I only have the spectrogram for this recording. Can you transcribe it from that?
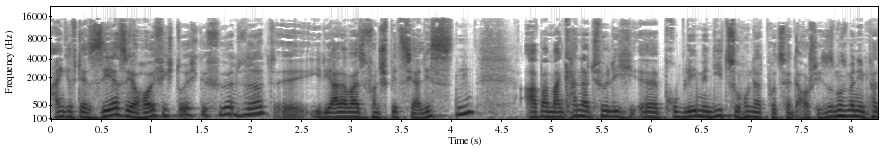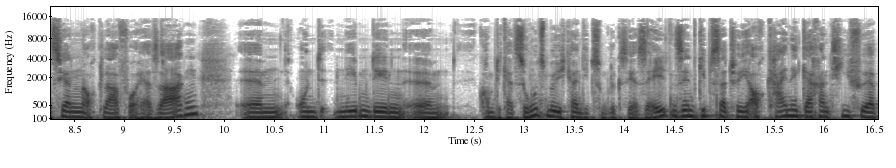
Eingriff, der sehr, sehr häufig durchgeführt mhm. wird, äh, idealerweise von Spezialisten, aber man kann natürlich äh, Probleme nie zu 100 Prozent ausschließen. Das muss man den Patienten auch klar vorher sagen. Ähm, und neben den ähm, Komplikationsmöglichkeiten, die zum Glück sehr selten sind, gibt es natürlich auch keine Garantie für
